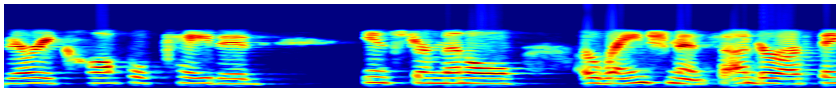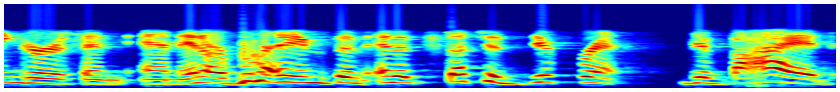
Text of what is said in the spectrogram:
very complicated instrumental arrangements under our fingers and, and in our brains. And, and it's such a different divide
